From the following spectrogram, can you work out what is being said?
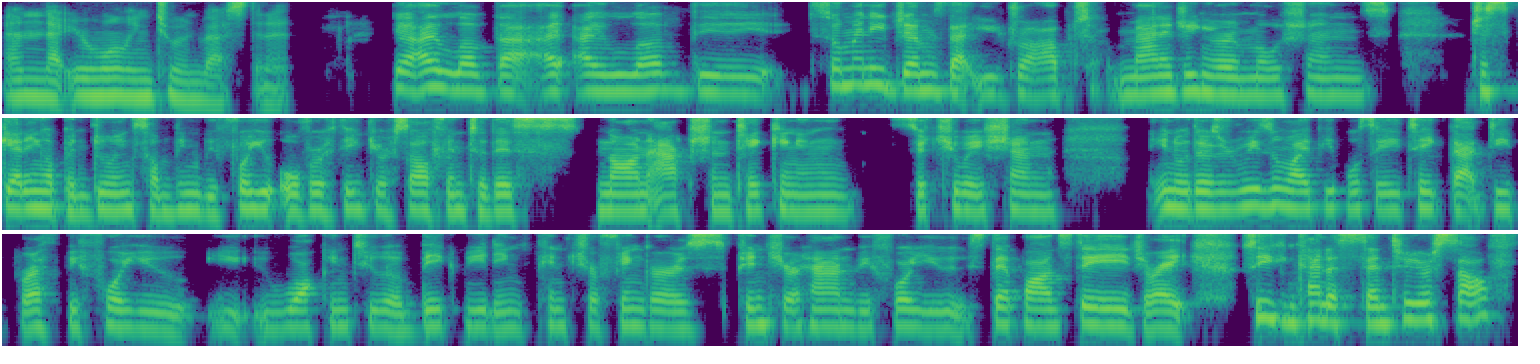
and that you're willing to invest in it yeah, I love that. I, I love the so many gems that you dropped, managing your emotions, just getting up and doing something before you overthink yourself into this non-action taking situation. You know, there's a reason why people say take that deep breath before you, you, you walk into a big meeting, pinch your fingers, pinch your hand before you step on stage, right? So you can kind of center yourself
